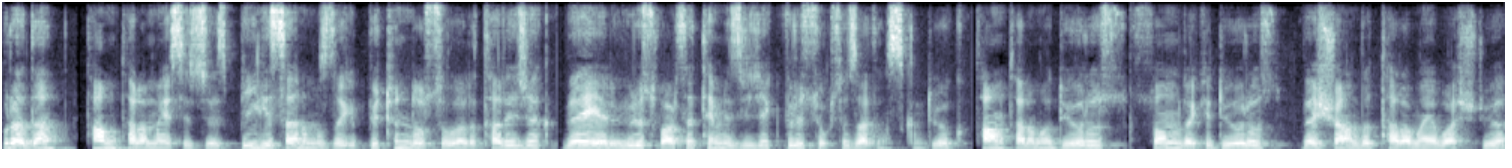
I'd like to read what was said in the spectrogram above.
Buradan tam taramayı seçeceğiz. Bilgisayarımızdaki bütün dosyaları tarayacak ve eğer virüs varsa temizleyecek. Virüs yoksa zaten sıkıntı yok. Tam tarama diyoruz. Sonraki diyoruz ve şu anda taramaya başlıyor.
